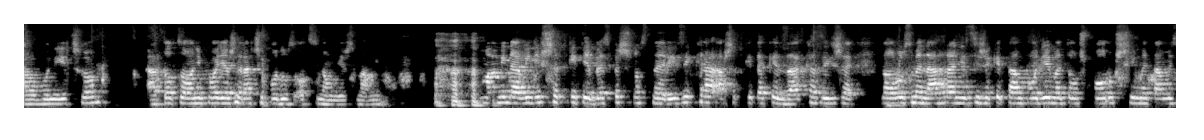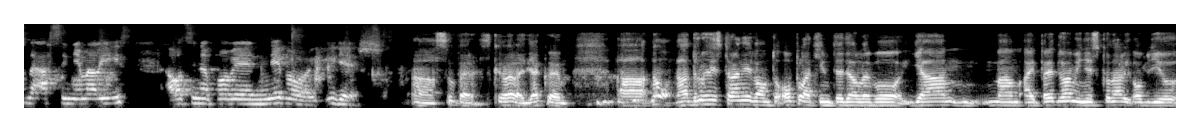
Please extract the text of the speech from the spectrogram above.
alebo niečo. A toto oni povedia, že radšej pôjdu s ocinom, než s maminou. Mamina vidí všetky tie bezpečnostné rizika a všetky také zákazy, že no už sme na hranici, že keď tam pôjdeme, to už porušíme, tam by sme asi nemali ísť. A ocina povie, neboj, ideš. Á, super, skvelé, ďakujem. A, no, na druhej strane vám to oplatím teda, lebo ja mám aj pred vami neskonalý obdiv uh,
